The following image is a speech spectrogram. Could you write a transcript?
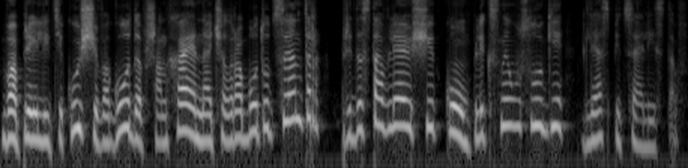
В апреле текущего года в Шанхае начал работу центр, предоставляющий комплексные услуги для специалистов.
